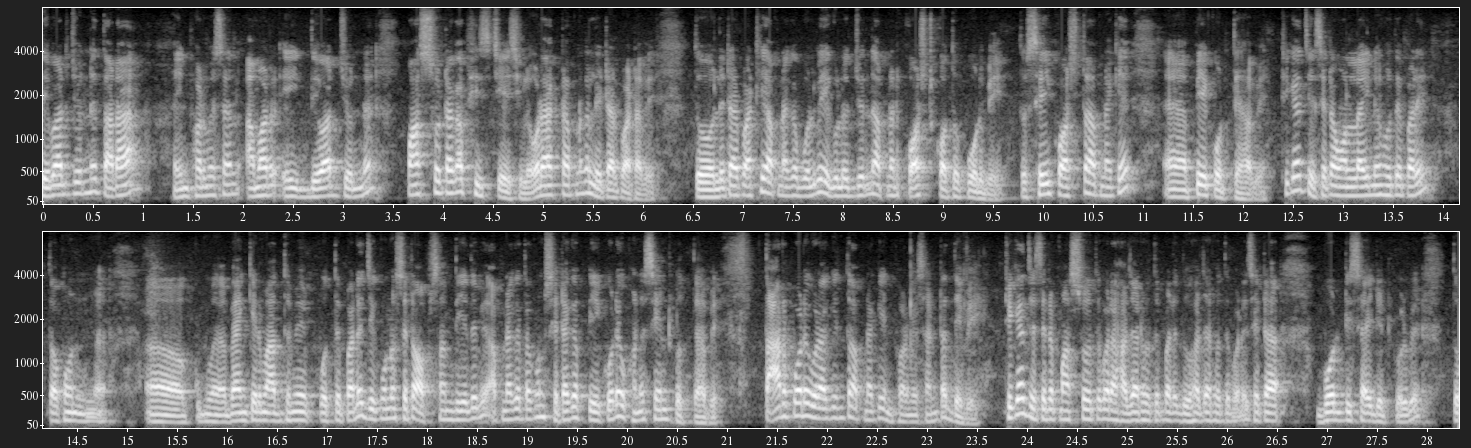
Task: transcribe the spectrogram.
দেবার জন্য তারা ইনফরমেশান আমার এই দেওয়ার জন্য পাঁচশো টাকা ফিস চেয়েছিল। ওরা একটা আপনাকে লেটার পাঠাবে। তো লেটার পাঠিয়ে আপনাকে বলবে, এগুলোর জন্য আপনার কস্ট কত পড়বে? তো সেই কস্টটা আপনাকে পে করতে হবে। ঠিক আছে? সেটা অনলাইনে হতে পারে, তখন ব্যাংকের মাধ্যমে করতে পারে যে কোনো সেটা অপশান দিয়ে দেবে। আপনাকে তখন সেটাকে পে করে ওখানে সেন্ড করতে হবে। তারপরে ওরা কিন্তু আপনাকে ইনফরমেশানটা দেবে। ঠিক আছে? সেটা পাঁচশো হতে পারে, হাজার হতে পারে দু হাজার হতে পারে, সেটা বোর্ড ডিসাইডেড করবে। তো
